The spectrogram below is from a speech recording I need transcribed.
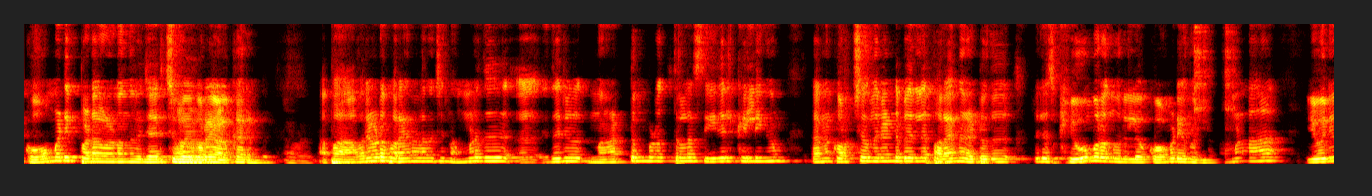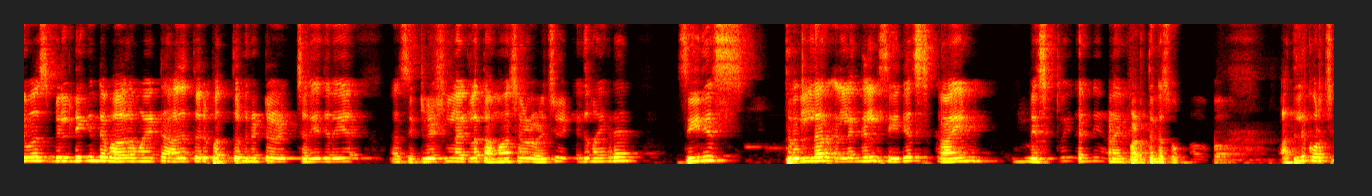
കോമഡി പടമാണെന്ന് വിചാരിച്ചു പോയ. കുറെ ആൾക്കാരുണ്ട്. അപ്പൊ അവരോട് പറയാനുള്ളതെന്ന് വെച്ചാൽ നമ്മളിത് ഇതൊരു നാട്ടുമ്പുറത്തുള്ള സീരിയൽ കില്ലിങ്ങും കാരണം കുറച്ച് ഒന്ന് രണ്ട് പേരിൽ പറയുന്ന കേട്ടു ഇത് ഇതിൽ ഹ്യൂമർ ഒന്നുമില്ലല്ലോ കോമഡി ഒന്നും ഒന്നുമില്ല നമ്മൾ ആ യൂണിവേഴ്സ് ബിൽഡിങ്ങിന്റെ ഭാഗമായിട്ട് ആദ്യത്തെ ഒരു പത്ത് മിനിറ്റ് ചെറിയ ചെറിയ സിറ്റുവേഷനിലായിട്ടുള്ള തമാശകൾ ഒഴിച്ചു ഇത് ഭയങ്കര സീരിയസ് ത്രില്ലർ അല്ലെങ്കിൽ സീരിയസ് ക്രൈം മിസ്റ്ററി തന്നെയാണ് ഈ പടത്തിന്റെ സ്വഭാവം. അതിൽ കുറച്ച്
